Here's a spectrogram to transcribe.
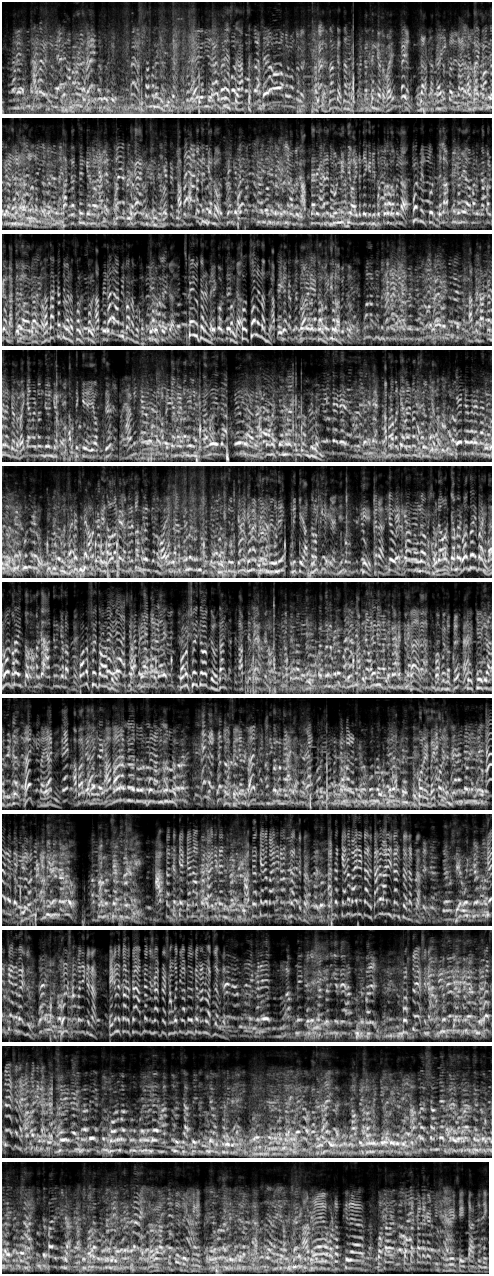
কোনো না। আপনারা না। আপনি? আপনি এখানে দুর্নীতি হয় এটা নাকি রিপোর্ট করা যাবে না করবেন করবেন তাহলে আপনি এখানে আমার ধাক্কা না দিবেন না চলেন আপনি আরে আমি করাবো কেন আপনি আপনি চলো, চলো। হবে তো। আপনি ধাক্কা দিলেন কেন ভাই ক্যামেরা টান দিলেন কেন? আপনি কে এই অফিসে আপনি ক্যামেরা টান দিলেন কেন? আপনি আমার ক্যামেরা কেন টান দিলেন? আপনি আমার ক্যামেরা টান দিছিলেন কেন? এই যে আমার ক্যামেরা টান দিলেন কেন ভাই? ক্যামেরা টান দিলেন কেন? উনি উনি কে? আপনার অফিসে কে? না, না, উনি আমার উনি আমার ক্যামেরা টান ভাই, ভাই রোজাই তো। আমার গায়ে হাত দিলেন কেন আপনি? অবশ্যই জবাব দেবো। আপনি আমার গায়ে অবশ্যই জবাব দেবো। জান আপনি দেখেন আপনার নাম কি? আপনার নাম কি? আপনি আমার ক্যামেরা টান দিলেন কার? কখন? আপনি? কে- কে কার? ভাই, আমি। আবার আবার আপনি কথা বলছেন আমি করব। পরে ভাই পরে। আপনাদেরকে কেন আপনার বাইরে টান আপনার কেন বাইরে টানতে চাচ্ছেন? আপনার কেন বাইরে টান কারও বাইরে টানছেন আপনার? চেয়ারে বাইরে কোন সাংবাদিকের না? এখানে কারও আপনাদের আপনার সাংবাদিক আপনাদেরকে মানুষ বাঁচতে যাবে না। না সাংবাদিক আপনার সামনে একজন হাত তুলতে পারে কিনা? আমি দেখিনি। আমরা হঠাৎ করে কথা কথা কাটাকাটি শুরু হয়েছে এই তারতে দেখি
